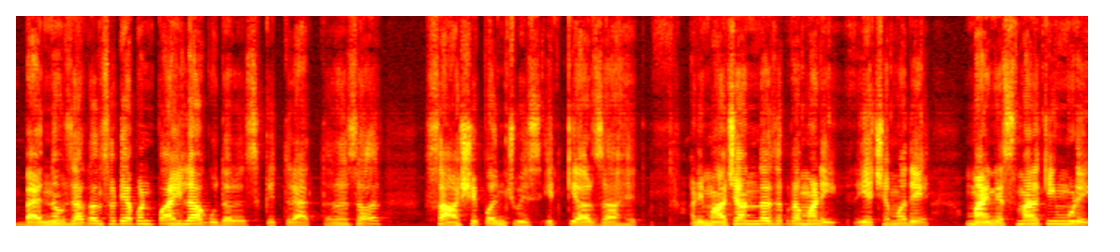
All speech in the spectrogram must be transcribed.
ब्याण्णव जागांसाठी आपण पाहिलं अगोदरच की त्र्याहत्तर हजार सहाशे पंचवीस इतके अर्ज आहेत. आणि माझ्या अंदाजाप्रमाणे याच्यामध्ये मायनस मार्किंगमुळे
